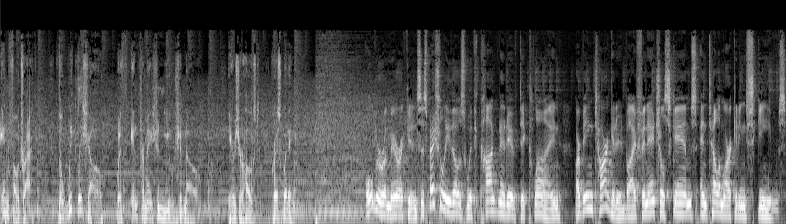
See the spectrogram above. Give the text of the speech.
InfoTrack, the weekly show with information you should know. Here's your host, Chris Whitting. Older Americans, especially those with cognitive decline, are being targeted by financial scams and telemarketing schemes.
